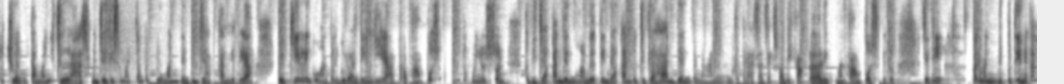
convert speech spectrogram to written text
tujuan utamanya jelas menjadi semacam pedoman dan pijakan gitu ya bagi lingkungan perguruan tinggi atau kampus untuk menyusun kebijakan dan mengambil tindakan pencegahan dan penanganan kekerasan seksual di eh, lingkungan kampus gitu. Jadi Permendikbud ini kan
